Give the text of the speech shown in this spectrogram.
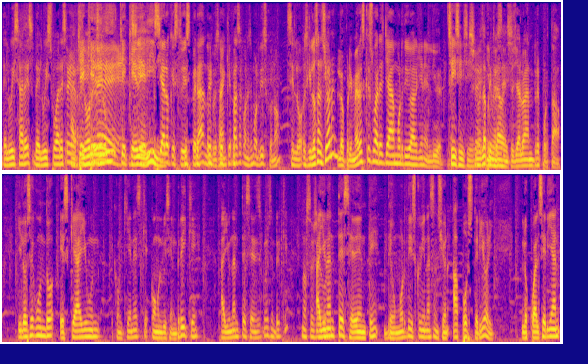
de Luis Suárez, de Luis Suárez a. Que quede, que Chiellini. delicia lo que estoy esperando. Pero ¿saben qué pasa con ese mordisco, no? ¿Se lo, ¿Sí lo sancionan? Lo primero es que Suárez ya ha mordido a alguien en el Liverpool. Sí, sí, sí, Sí. no es la primera entonces, vez. entonces ya lo han reportado. Y lo segundo es que hay un... ¿Con quién es que? Con Luis Enrique. Hay un antecedente ¿es con Luis Enrique. No estoy Hay un antecedente de un mordisco y una sanción a posteriori, lo cual serían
